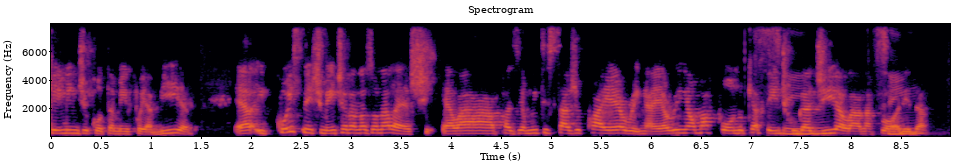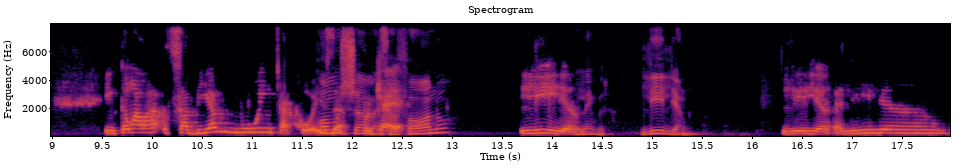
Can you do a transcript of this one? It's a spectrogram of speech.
quem me indicou também foi a Bia, ela, e coincidentemente era na Zona Leste. Ela fazia muito estágio com a Erin. A Erin é uma fono que atende sim, com o Gadia lá na Flórida. Sim. Então ela sabia muita coisa. Como chama essa é... fono? Lilian. Lembra? Lilian. Lilian. É Lilian.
